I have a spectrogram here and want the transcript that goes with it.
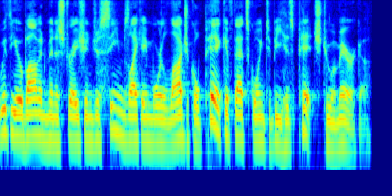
with the Obama administration just seems like a more logical pick if that's going to be his pitch to America.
